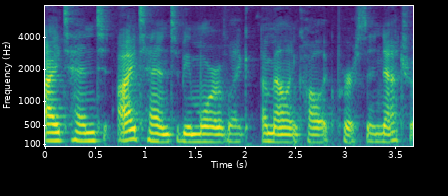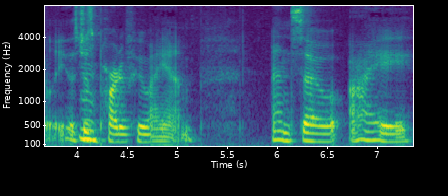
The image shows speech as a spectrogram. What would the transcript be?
I tend I tend to be more of like a melancholic person naturally. It's just part of who I am. And so I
